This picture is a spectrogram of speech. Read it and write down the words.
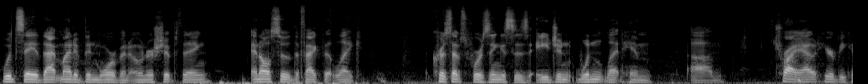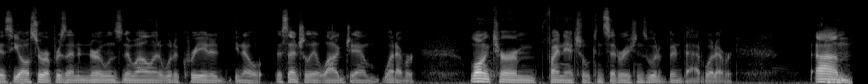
would say that might have been more of an ownership thing, and also the fact that like Kristaps Porzingis' agent wouldn't let him um, try out here because he also represented Nerlens Noel, and it would have created you know essentially a logjam. Whatever, long term financial considerations would have been bad. Whatever. Um,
